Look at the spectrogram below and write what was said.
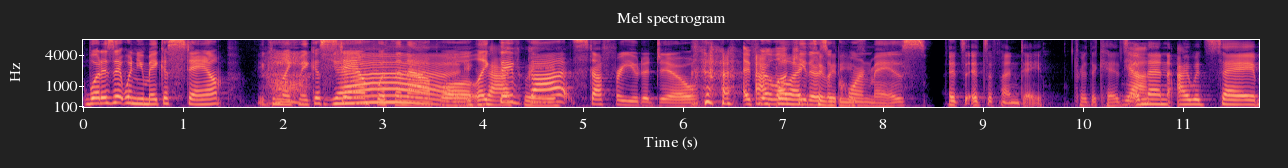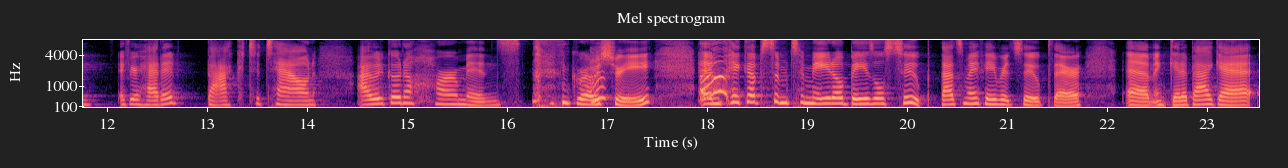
what is it when you make a stamp? You can like make a stamp with an Yeah, apple. Like they've got stuff for you to do. If you're lucky, there's a corn maze. It's it's a fun day for the kids. Yeah. And then I would say if you're headed back to town, I would go to Harmon's grocery and pick up some tomato basil soup. That's my favorite soup there. Um, and get a baguette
